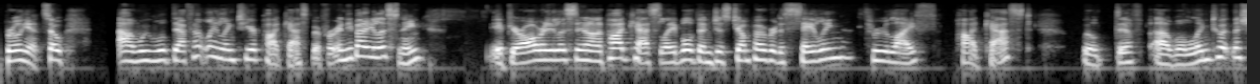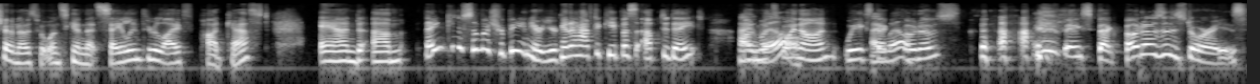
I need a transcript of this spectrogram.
brilliant so uh, we will definitely link to your podcast but for anybody listening if you're already listening on a podcast label then just jump over to sailing through life podcast We'll diff, uh, we'll link to it in the show notes. But once again, that's Sailing Through Life podcast. And um, thank you so much for being here. You're going to have to keep us up to date on what's going on. We expect photos. we expect photos and stories.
